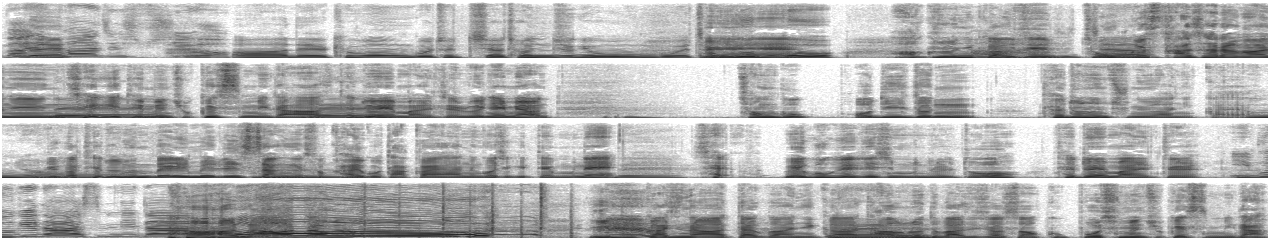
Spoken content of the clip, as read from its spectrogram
많이 네. 팔아주십시오. 어, 네, 교보문고 좋지요. 전주 교보문고, 네. 전북고. 아, 그러니까 아, 이제 진짜. 전국에서 다 사랑하는 네. 책이 되면 좋겠습니다. 네. 태도의 말들. 왜냐면 전국 어디든 태도는 중요하니까요. 그럼요. 우리가 태도는 매일매일 일상에서 음. 갈고 닦아야 하는 것이기 때문에 네. 세- 외국에 계신 분들도 태도의 말들 이북이 나왔습니다. 아, 나왔다면 이부까지 나왔다고 하니까 네. 다운로드 받으셔서 꼭 보시면 좋겠습니다.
